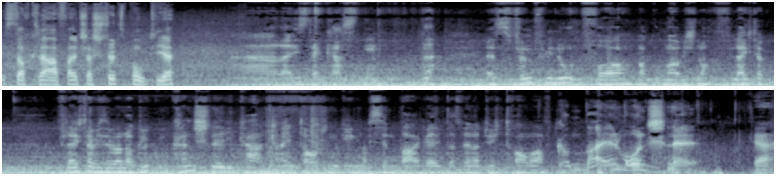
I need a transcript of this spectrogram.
ist doch klar, falscher Stützpunkt hier. Ah, da ist der Kasten. Es ist fünf Minuten vor. Mal gucken, ob ich noch, vielleicht habe Vielleicht habe ich sogar noch Glück und kann schnell die Karten eintauschen gegen ein bisschen Bargeld. Das wäre natürlich traumhaft. Komm, Bayern wohnt schnell. Ja,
